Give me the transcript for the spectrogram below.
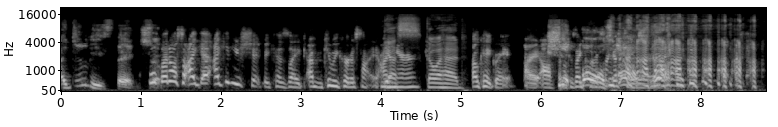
I do these things. So. Well, but also I get I give you shit because like um, can we curse on, on yes. here? Go ahead. Okay, great. All right, awesome. Shit Because I balls, curse like yes.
